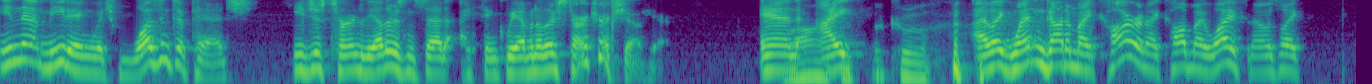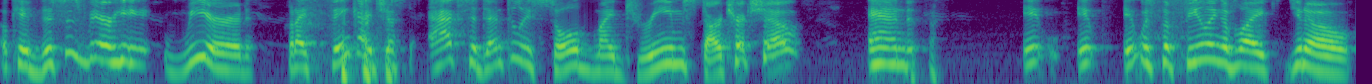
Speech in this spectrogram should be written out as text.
in that meeting, which wasn't a pitch, he just turned to the others and said, I think we have another Star Trek show here. And Wow, I so cool. I like went and got in my car and I called my wife and I was like, okay, this is very weird, but I think I just accidentally sold my dream Star Trek show. And it it it was the feeling of like, you know,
